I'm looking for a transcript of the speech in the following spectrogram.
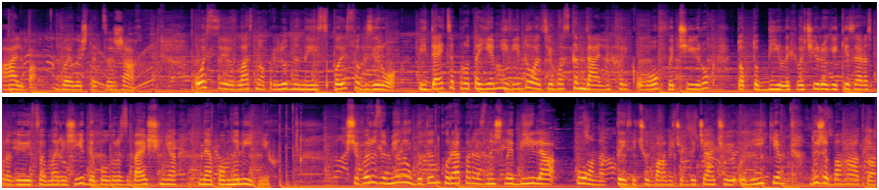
Альба, вибачте, це жах. Ось е, власне оприлюднений список зірок. Йдеться про таємні відео з його скандальних фрік-офф вечірок, тобто білих вечірок, які зараз продаються в мережі, де було розбещення неповнолітніх. Щоб ви розуміли, в будинку репера знайшли біля понад тисячу баночок дитячої олійки, дуже багато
